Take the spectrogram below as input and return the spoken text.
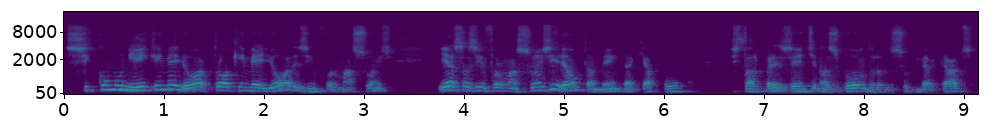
se comuniquem melhor, troquem melhores informações, e essas informações irão também, daqui a pouco, estar presentes nas gôndolas dos supermercados,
